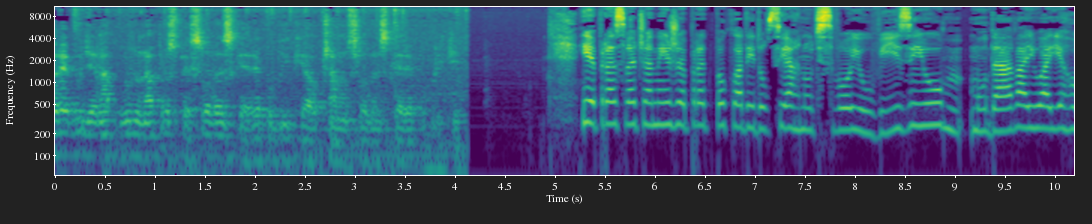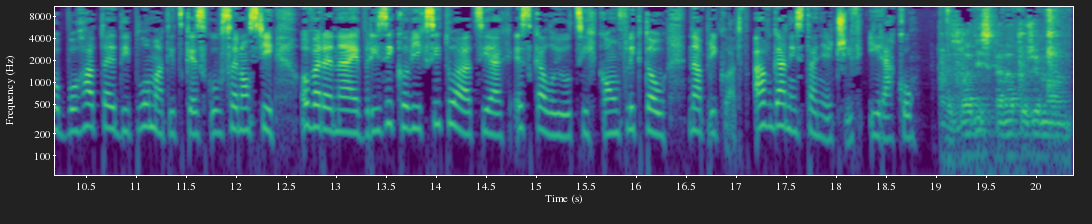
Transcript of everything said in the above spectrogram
ktoré budú na prospech Slovenskej republiky a občanov Slovenskej republiky. Je presvedčený, že predpoklady dosiahnuť svoju víziu mu dávajú aj jeho bohaté diplomatické skúsenosti, overené aj v rizikových situáciách eskalujúcich konfliktov, napríklad v Afganistane či v Iraku z hľadiska na to, že mám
